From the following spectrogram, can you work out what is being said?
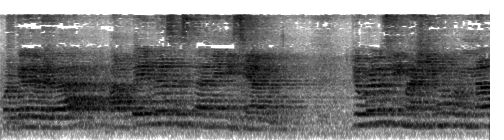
Porque de verdad apenas están imagino con una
